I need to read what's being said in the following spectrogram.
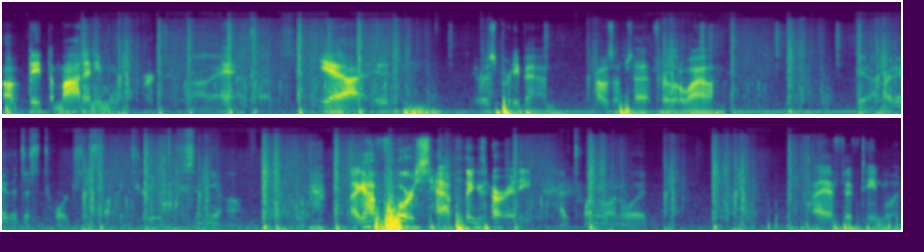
update the mod anymore. oh, sucks. Yeah, it it was pretty bad. I was upset for a little while. Dude, I'm ready to just torch this fucking tree. Pissing me off. I got four saplings already. I have 21 wood. I have 15 wood.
